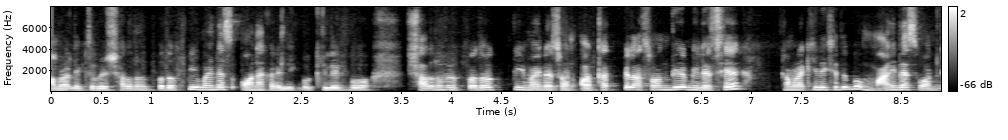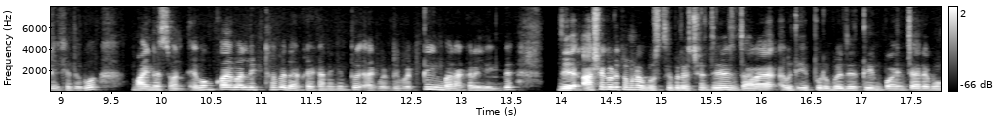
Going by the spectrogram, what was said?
আমরা লিখতে পারি সাধারণ উৎপাদক পি মাইনাস ওয়ান আকারে লিখব। কী লিখব? সাধারণ উৎপাদক পি মাইনাস ওয়ান অর্থাৎ প্লাস ওয়ান দিয়ে মিলেছে আমরা কি লিখে দেবো? মাইনাস ওয়ান লিখে দেবো। মাইনাস ওয়ান এবং কয়বার লিখতে হবে? দেখো, এখানে কিন্তু একবার, দুইবার, তিনবার আকারে লিখবে। যে আশা করি তোমরা বুঝতে পেরেছ যে যারা এই পূর্বে যে তিন পয়েন্ট চার এবং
